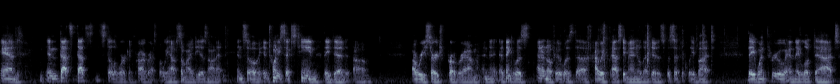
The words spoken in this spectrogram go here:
And and that's that's still a work in progress, but we have some ideas on it. And so in 2016, they did um, a research program, and I think it was I don't know if it was the Highway Capacity Manual that did it specifically, but they went through and they looked at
